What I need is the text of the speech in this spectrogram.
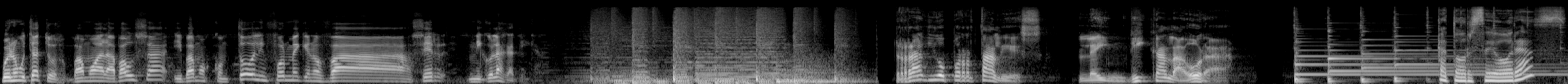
Bueno, muchachos, vamos a la pausa y vamos con todo el informe que nos va a hacer Nicolás Gatica. Radio Portales le indica la hora. 14 horas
